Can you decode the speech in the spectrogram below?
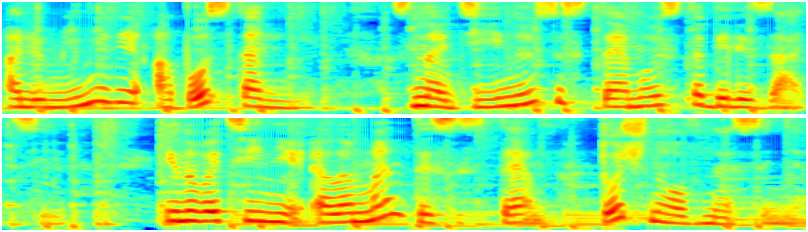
алюмінієві або стальні з надійною системою стабілізації. Інноваційні елементи систем точного внесення,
